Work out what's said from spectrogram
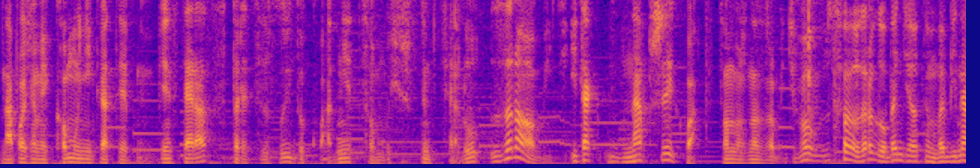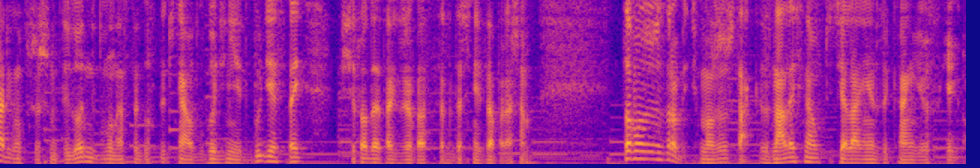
na poziomie komunikatywnym, więc teraz sprecyzuj dokładnie, co musisz w tym celu zrobić. I tak na przykład, co można zrobić. Bo swoją drogą będzie o tym webinarium w przyszłym tygodniu, 12 stycznia o godzinie 20 w środę, także Was serdecznie zapraszam. Co możesz zrobić? Możesz tak, znaleźć nauczyciela języka angielskiego,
